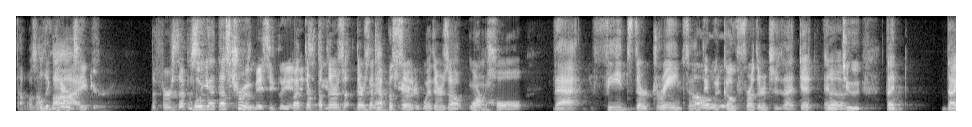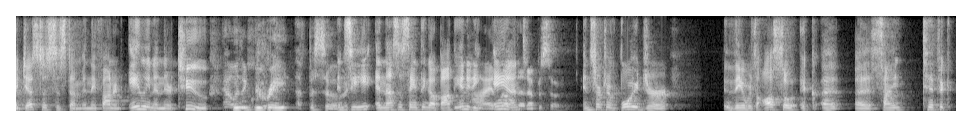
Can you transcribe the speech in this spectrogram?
that was well, the alive. caretaker. The first episode. Well, yeah, that's true. Basically, but there, but there's there's an episode care. where there's a wormhole that feeds their dream so that they would Oh. go further into that di- The- into the digestive system and they found an alien in there too That was a who- who- great episode. and see and that's the same thing about the entity I and love that episode. in Star Trek Voyager there was also a, a, a scientific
